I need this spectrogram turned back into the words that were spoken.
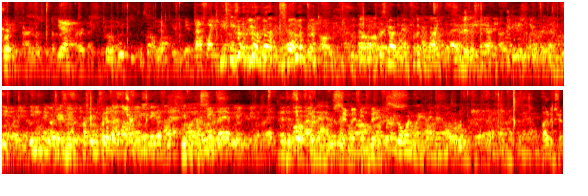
Sure. Yeah. That's why you can't. discard the one fucking more. Anything on Stand by me, babe. We're gonna go one way. I Five of.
